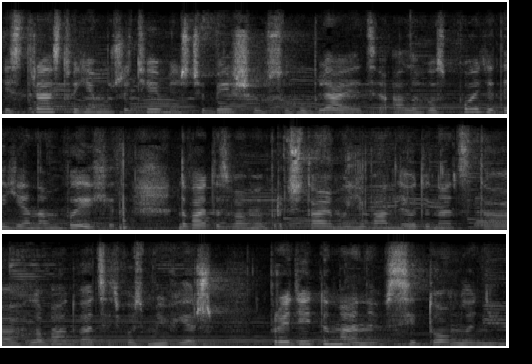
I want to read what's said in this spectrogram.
І стрес в твоєму житті він ще більше усугубляється, але Господь дає нам вихід. Давайте з вами прочитаємо Євангелія, 11 глава, 28 вірш. Прийдіть до мене, всі томлені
